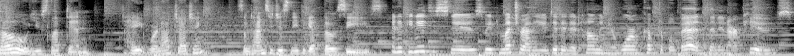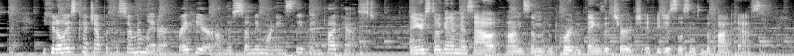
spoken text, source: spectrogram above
So you slept in. Hey, we're not judging. Sometimes you just need to get those Z's. And if you need to snooze, we'd much rather you did it at home in your warm, comfortable bed than in our pews. You can always catch up with the sermon later, right here on this Sunday Morning Sleep In podcast. Now you're still going to miss out on some important things at church if you just listen to the podcast.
